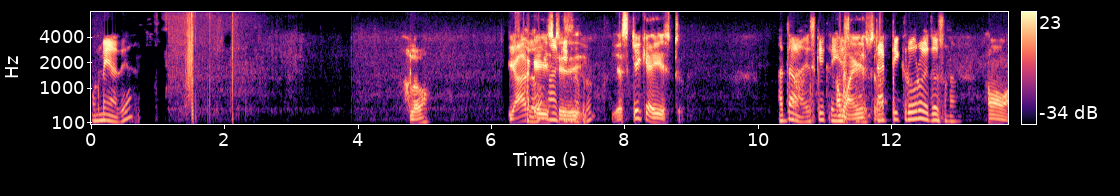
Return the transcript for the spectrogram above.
உண்மையா அது? ஹலோ ஆ ஹையஸ்ட் ப்ரோ எஸ்கேக்கு ஹையஸ்ட் அதான் எஸ்கே ஆமா ஹையஸ்ட் ஹையஸ்ட் தான் தேர்ட்டி க்ரோரோ ஏதோ சொன்னாங்க. ஆமா ஆமா.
